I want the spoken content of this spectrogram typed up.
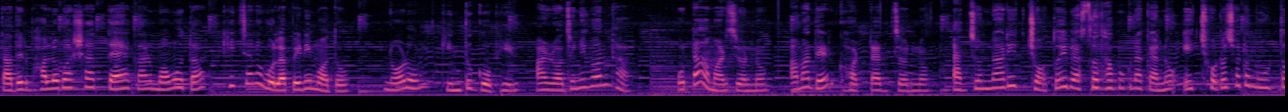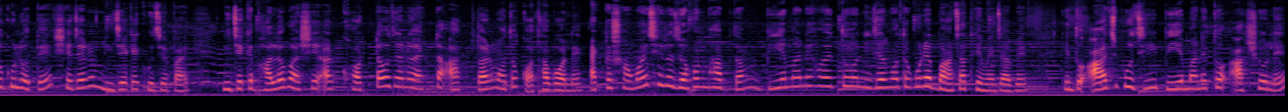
তাদের ভালোবাসা, ত্যাগ আর মমতা ঠিক যেন গোলাপেরই মতো। নরম কিন্তু গভীর। আর রজনীগন্ধা? ওটা আমার জন্য, আমাদের ঘরটার জন্য। একজন নারী যতই ব্যস্ত থাকুক না কেন, এই ছোট ছোট মুহূর্তগুলোতে সে যেন নিজেকে খুঁজে পায়, নিজেকে ভালোবাসে আর ঘরটাও যেন একটা আত্মার মতো কথা বলে। একটা সময় ছিল যখন ভাবতাম, বিয়ে মানে হয়তো নিজের মতো করে বাঁচা থেমে যাবে। কিন্তু আজ বুঝি বিয়ে মানে তো আসলে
